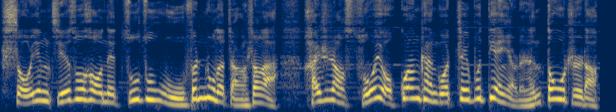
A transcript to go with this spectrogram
首映结束后那足足五分钟的掌声啊，还是让所有观看过这部电影的人都知道，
